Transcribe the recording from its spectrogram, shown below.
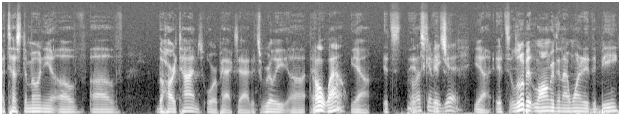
a testimony of of the hard times Orapax had. It's really uh, Oh wow, yeah, it's well, that's gonna be good. yeah, it's a little bit longer than I wanted it to be,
